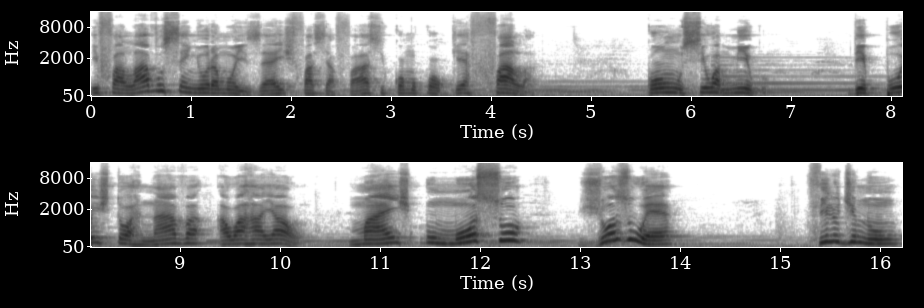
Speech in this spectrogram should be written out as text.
E falava o Senhor a Moisés face a face, como qualquer fala com o seu amigo. Depois tornava ao arraial. Mas o moço Josué, filho de Num,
